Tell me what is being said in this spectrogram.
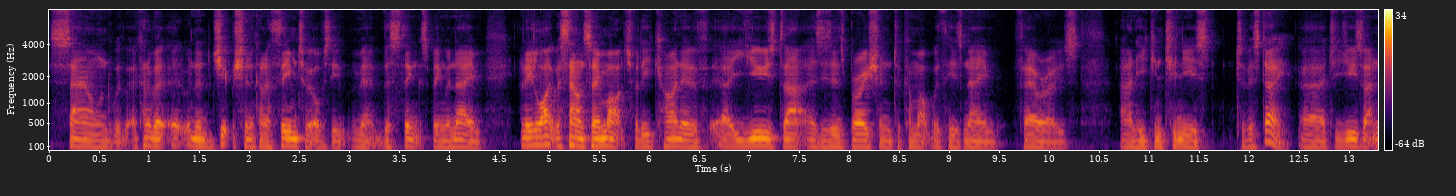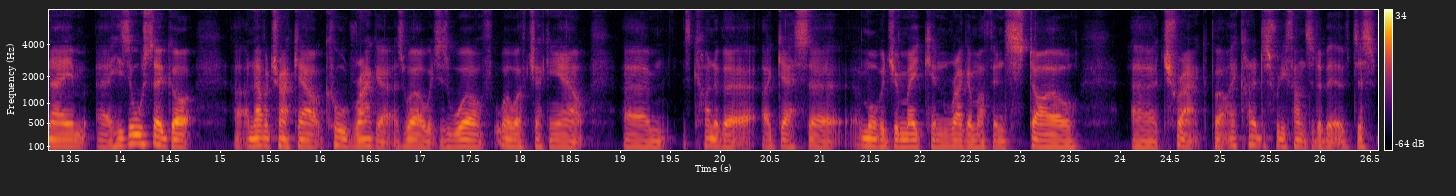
sound with a kind of a, an Egyptian kind of theme to it. Obviously, you know, the Sphinx being the name, and he liked the sound so much that he kind of uh, used that as his inspiration to come up with his name Pharaohz, and he continues to this day uh, to use that name. Uh, he's also got uh, another track out called Ragga as well, which is well well worth checking out. Um, it's kind of a I guess a more of a Jamaican ragamuffin style uh, track, but I kind of just really fancied a bit of just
